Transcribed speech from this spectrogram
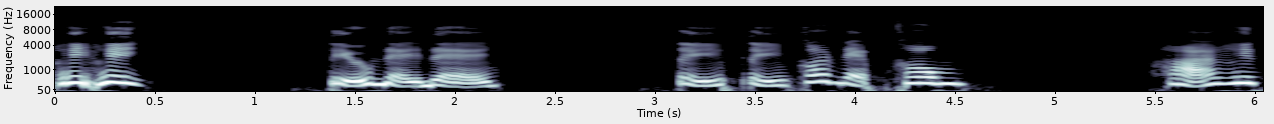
Hi hi! Tiểu đệ đệ! Tỷ tỷ có đẹp không? Hỏa hít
